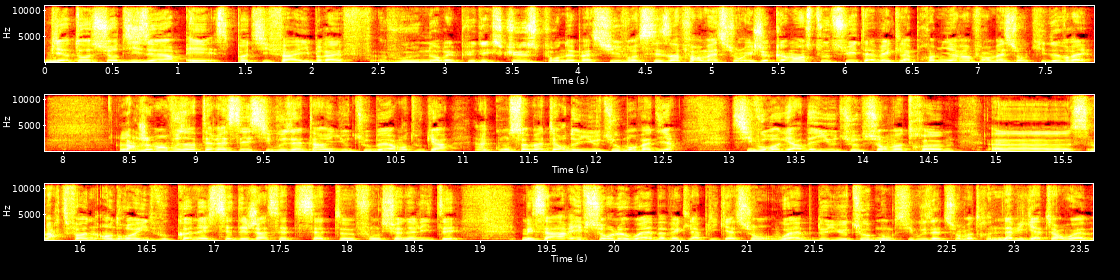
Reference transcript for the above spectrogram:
Bientôt sur Deezer et Spotify. Bref, vous n'aurez plus d'excuses pour ne pas suivre ces informations. Et je commence tout de suite avec la première information qui devrait largement vous intéresser si vous êtes un YouTuber, en tout cas un consommateur de YouTube, on va dire. Si vous regardez YouTube sur votre euh, smartphone Android, vous connaissez déjà cette, cette fonctionnalité, mais ça arrive sur le web avec l'application web de YouTube, donc si vous êtes sur votre navigateur web,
